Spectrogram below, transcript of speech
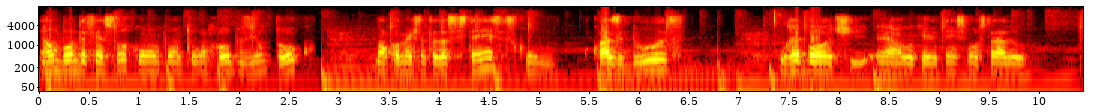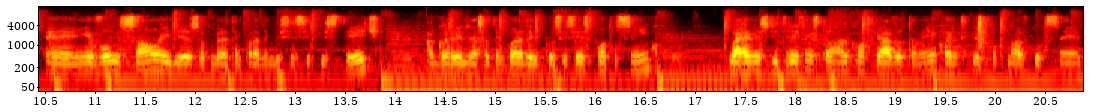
É um bom defensor com 1.1 roubos e um toco. Não comete tantas assistências, com quase duas. O rebote é algo que ele tem se mostrado é, em evolução aí desde a sua primeira temporada em Mississippi State. Agora ele nessa temporada ele possui 6.5. O arremesso de 3 tem se tornado confiável também, 43.9%,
